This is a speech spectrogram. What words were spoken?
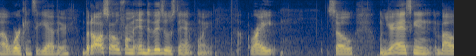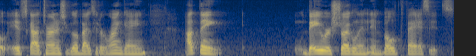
uh, working together, but also from an individual standpoint, right? So when you're asking about if Scott Turner should go back to the run game, I think they were struggling in both facets.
